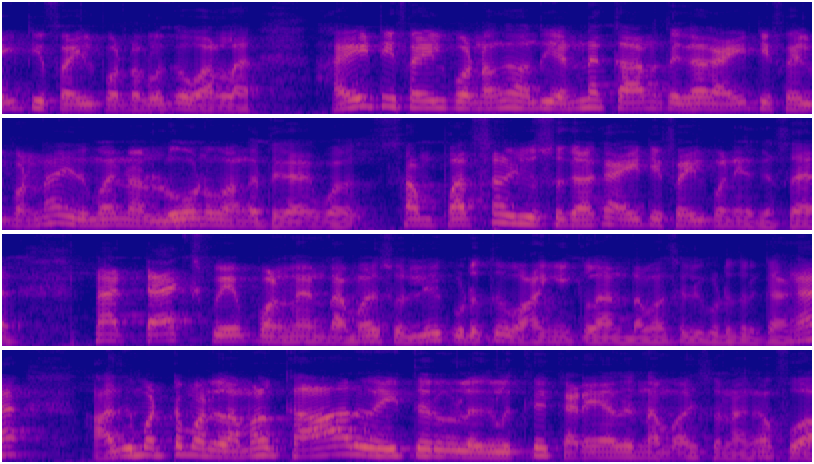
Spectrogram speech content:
ஐடி ஃபைல் பண்ணுறவங்களுக்கு வரல. ஐடி ஃபைல் பண்ணவங்க வந்து என்ன காரணத்துக்காக ஐடி ஃபைல் பண்ணால் இது மாதிரி நான் லோன் வாங்குறதுக்காக சம் பர்சனல் யூஸுக்காக ஐடி ஃபைல் பண்ணியிருக்கேன் சார். நான் டேக்ஸ் பே பண்ணலன்ற மாதிரி சொல்லி கொடுத்து வாங்கிக்கலான்ற மாதிரி சொல்லி கொடுத்துருக்காங்க. அது மட்டும் இல்லாமல் கார் வைத்தவர்களுக்கு கிடையாதுன்ற மாதிரி சொன்னாங்க. ஃபோ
